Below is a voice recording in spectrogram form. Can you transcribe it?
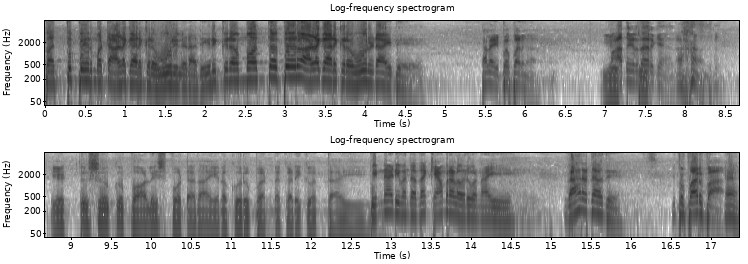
பத்து பேர் மட்டும் அழகா இருக்கிற ஊர் இல்லடா அது. இருக்கிற மொத்த பேரும் அழகா இருக்கிற ஊருடா இது. தலை இப்ப பாருங்க. பாத்துக்கிட்டு தான் இருக்கேன். எட்டு ஷோக்கு பாலிஷ் போட்டாதான் எனக்கு ஒரு பண்ணு கிடைக்கும் தாய். பின்னாடி வந்தாதான் கேமரால வருவேன் நாய். வேற ஏதாவது? இப்ப பாருப்பா.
